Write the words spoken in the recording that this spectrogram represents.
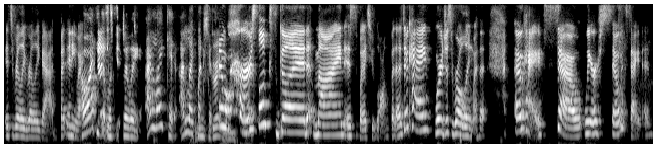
It's really, really bad. But anyway. Oh, I think it that's looks really. I like it. I like It when it looks gets. So hers looks good. Mine is way too long, but that's okay. We're just rolling with it. Okay, so we are so excited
